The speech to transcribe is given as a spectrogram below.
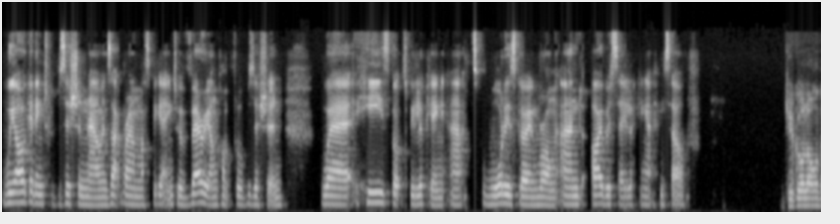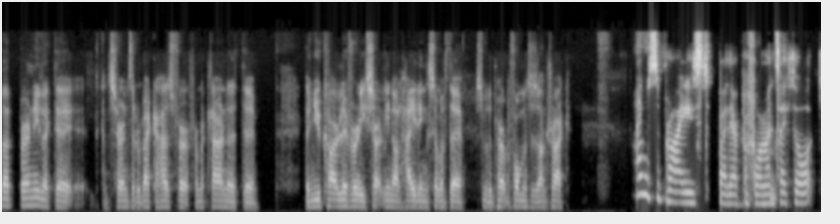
we are getting to a position now, and Zak Brown must be getting to a very uncomfortable position where he's got to be looking at what is going wrong, and I would say looking at himself. Do you go along with that, Bernie? Like the, the concerns that Rebecca has for for McLaren that the the new car livery certainly not hiding some of the some of the poor performances on track. I was surprised by their performance. I thought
